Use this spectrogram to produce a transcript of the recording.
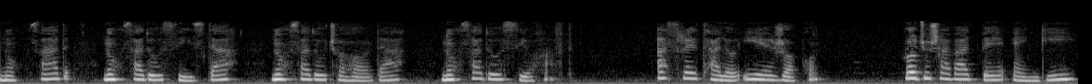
900 913 914 937 عصر طلایی ژاپن. رجوع شود به انگی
